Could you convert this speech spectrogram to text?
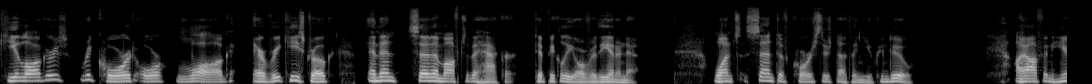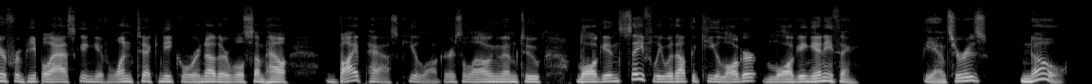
keyloggers record or log every keystroke and then send them off to the hacker, typically over the internet. Once sent, of course, there's nothing you can do. I often hear from people asking if one technique or another will somehow bypass keyloggers, allowing them to log in safely without the keylogger logging anything. The answer is no.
